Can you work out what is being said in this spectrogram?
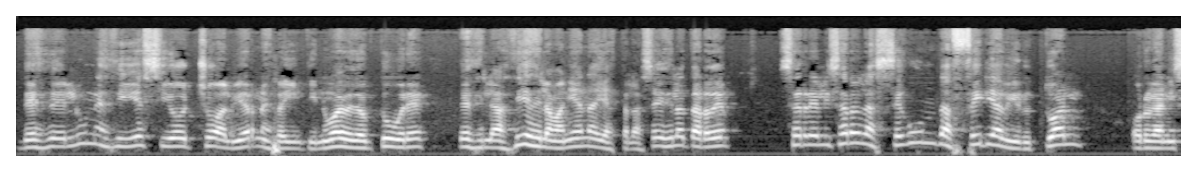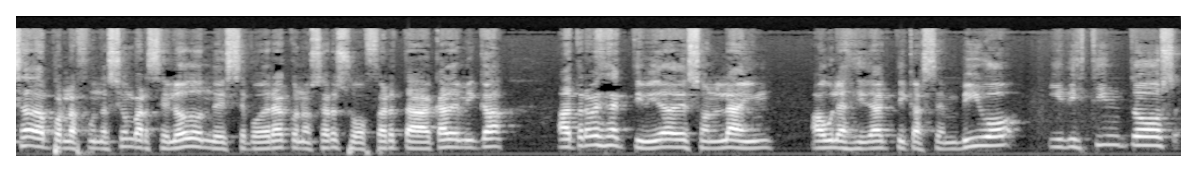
desde el lunes 18 al viernes 29 de octubre, desde las 10 de la mañana y hasta las 6 de la tarde, se realizará la segunda feria virtual organizada por la Fundación Barceló, donde se podrá conocer su oferta académica a través de actividades online, aulas didácticas en vivo y distintos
